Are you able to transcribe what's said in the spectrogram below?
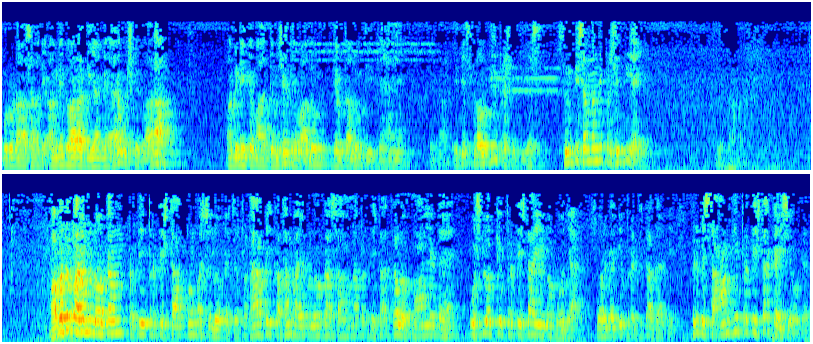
पुरुणासादि अग्नि द्वारा दिया गया है, उसके द्वारा अग्नि के माध्यम से देवालों देवता लोग जीते हैं। इति श्रौती प्रसिद्धि है। श्रुति संबंधी प्रसिद्धि है भवत परम लोकम प्रति प्रतिष्ठात्म अश्य लोक है तथापि कथम अयम लोक का सामना प्रतिष्ठा चलो मान लेते हैं, उस लोक की प्रतिष्ठा ये लोग हो जाए। स्वर्ग की प्रतिष्ठा धरती फिर भी शाम की प्रतिष्ठा कैसे हो गए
